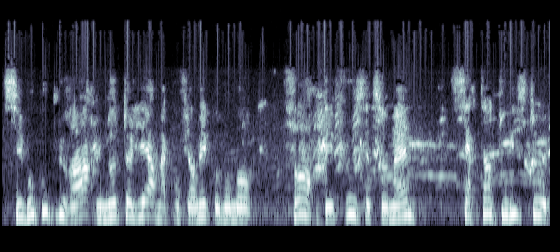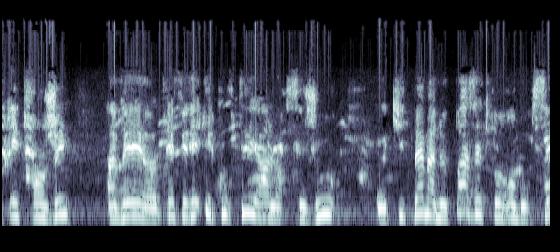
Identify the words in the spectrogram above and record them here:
C'est beaucoup plus rare. Une hôtelière m'a confirmé qu'au moment fort des feux cette semaine, certains touristes étrangers avaient préféré écourter hein, leur séjour euh, quitte même à ne pas être remboursé.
